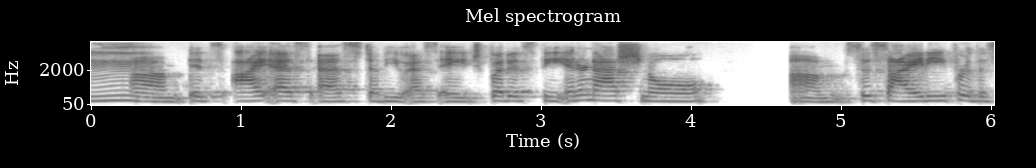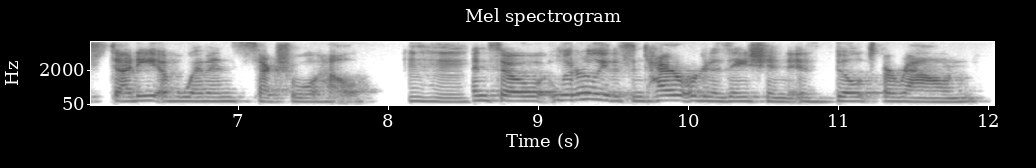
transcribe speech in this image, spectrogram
Mm, Um, it's ISSWSH, but it's the International um, Society for the Study of Women's Sexual Health. mhm. And so, literally, this entire organization is built around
